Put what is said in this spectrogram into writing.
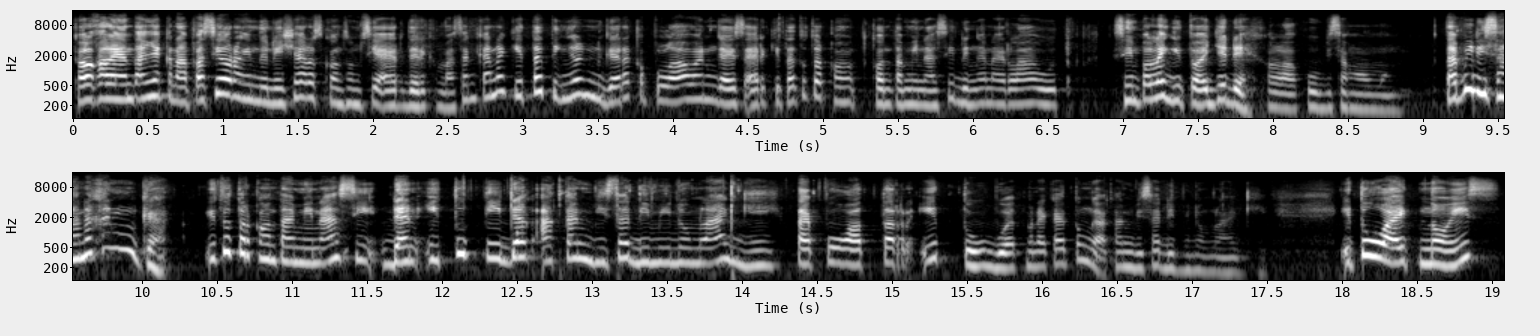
kalau kalian tanya kenapa sih orang Indonesia harus konsumsi air dari kemasan? Karena kita tinggal di negara kepulauan guys. Air kita tuh terkontaminasi dengan air laut. Simpelnya gitu aja deh kalau aku bisa ngomong. Tapi di sana kan enggak. Itu terkontaminasi dan itu tidak akan bisa diminum lagi. Tap water itu buat mereka itu nggak akan bisa diminum lagi. Itu white noise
